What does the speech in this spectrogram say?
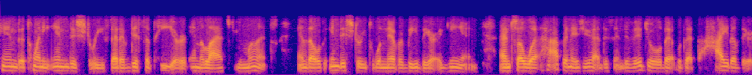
10 to 20 industries that have disappeared in the last few months and those industries will never be there again. And so what happened is you had this individual that was at the height of their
